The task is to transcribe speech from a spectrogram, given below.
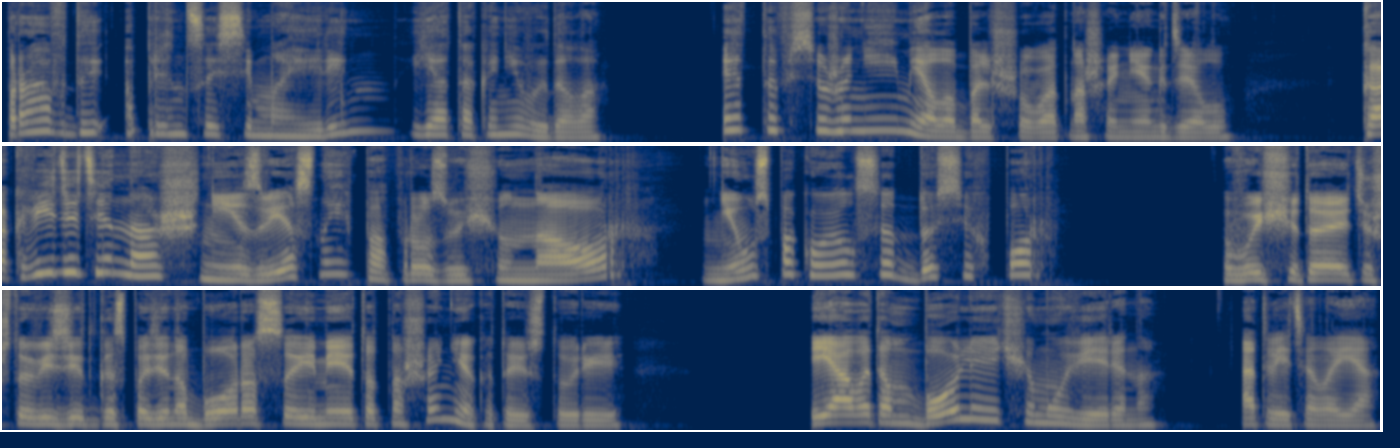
правды о принцессе Майрин я так и не выдала это все же не имело большого отношения к делу. Как видите, наш неизвестный по прозвищу Наор не успокоился до сих пор. «Вы считаете, что визит господина Бороса имеет отношение к этой истории?» «Я в этом более чем уверена», — ответила я.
